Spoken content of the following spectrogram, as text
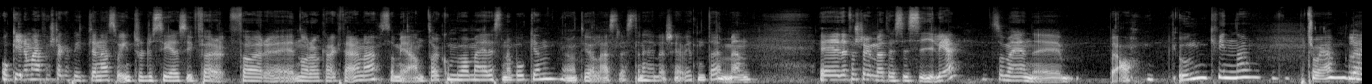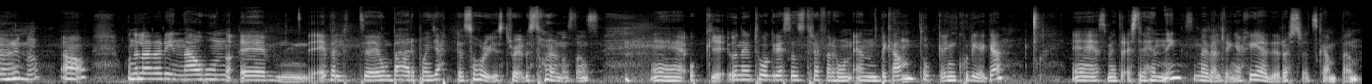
Och i de här första kapitlen så introduceras vi för, för eh, några av karaktärerna som jag antar kommer vara med i resten av boken. Nu har inte jag läst resten heller så jag vet inte. Men eh, den första vi möter är Cecilia som är en eh, ja, ung kvinna, tror jag. Lärarinna. Ja, hon är lärarinna och hon, eh, är väldigt, hon bär på en hjärtesorg, tror jag det står här någonstans. Eh, och under en tågresa så träffar hon en bekant och en kollega eh, som heter Ester Henning som är väldigt engagerad i rösträttskampen.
